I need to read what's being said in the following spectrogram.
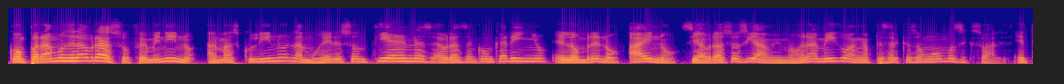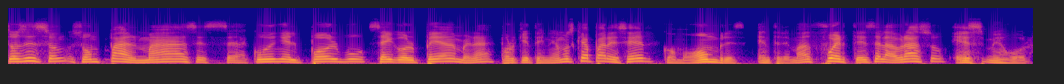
comparamos el abrazo femenino al masculino, las mujeres son tiernas, se abrazan con cariño, el hombre no. Ay, no. Si abrazo así a mi mejor amigo, van a pensar que somos homosexuales. Entonces son, son palmadas, se sacuden el polvo, se golpean, ¿verdad? Porque tenemos que aparecer como hombres. Entre más fuerte es el abrazo, es mejor.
